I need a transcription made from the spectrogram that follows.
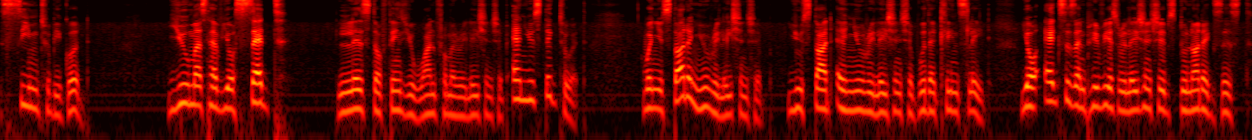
seem to be good. You must have your set list of things you want from a relationship and you stick to it. When you start a new relationship, you start a new relationship with a clean slate. Your exes and previous relationships do not exist.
